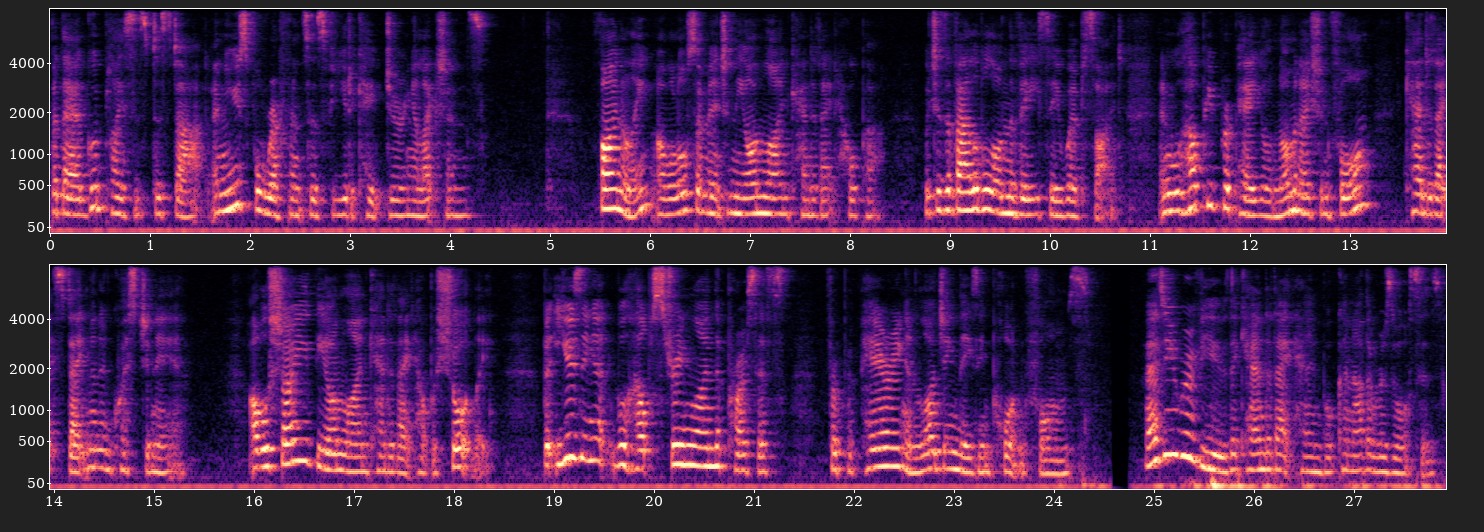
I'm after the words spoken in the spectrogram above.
but they are good places to start and useful references for you to keep during elections. Finally, I will also mention the online Candidate Helper, which is available on the VEC website and will help you prepare your nomination form, candidate statement and questionnaire. I will show you the online Candidate Helper shortly, but using it will help streamline the process for preparing and lodging these important forms. As you review the Candidate Handbook and other resources,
